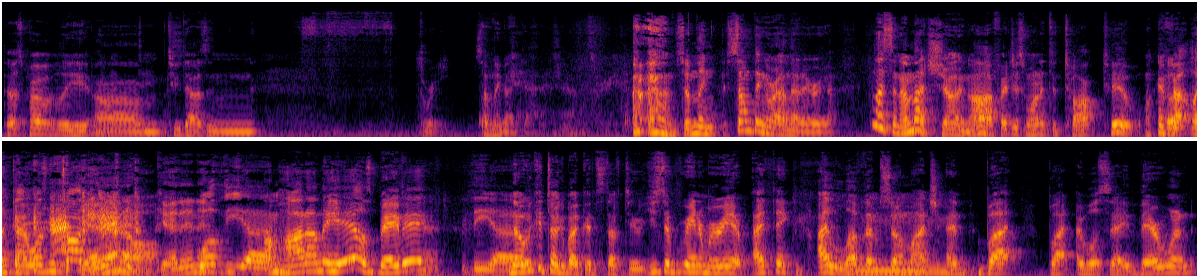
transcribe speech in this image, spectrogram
That was probably um, 2003, something like that. something something around that area. Listen, I'm not showing off. I just wanted to talk too. I felt like I wasn't talking Get at in all. it. Get in Well, it. the uh, I'm hot on the heels, baby. The uh, No, we could talk about good stuff too. You said Rainer Maria. I think I love them so much, and but but I will say they're one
